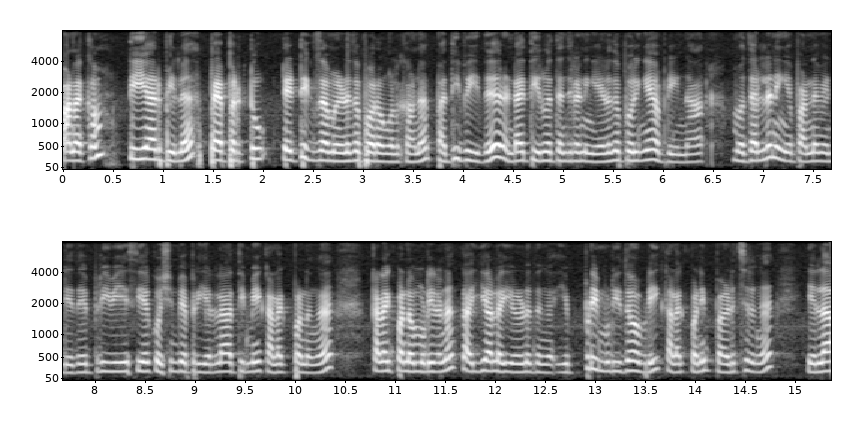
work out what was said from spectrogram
வணக்கம். டிஆர்பியில் பேப்பர் டூ டெட் எக்ஸாம் எழுத போகிறவங்களுக்கான பதிவு இது. ரெண்டாயிரத்தி இருபத்தஞ்சில் நீங்கள் எழுத போகிறீங்க அப்படின்னா முதல்ல நீங்கள் பண்ண வேண்டியது ப்ரீவியஸ் இயர் கொஷின் பேப்பர் எல்லாத்தையுமே கலெக்ட் பண்ணுங்கள் கலெக்ட் பண்ண முடியலன்னா கையால் எழுதுங்க. எப்படி முடியுதோ அப்படி கலெக்ட் பண்ணி படிச்சுருங்க. எல்லா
